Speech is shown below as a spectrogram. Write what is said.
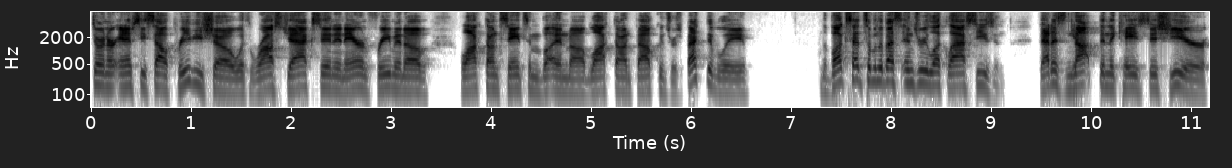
during our NFC South preview show with Ross Jackson and Aaron Freeman of Locked On Saints and, and uh, Locked On Falcons, respectively. The Bucs had some of the best injury luck last season. That has yeah. not been the case this year.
